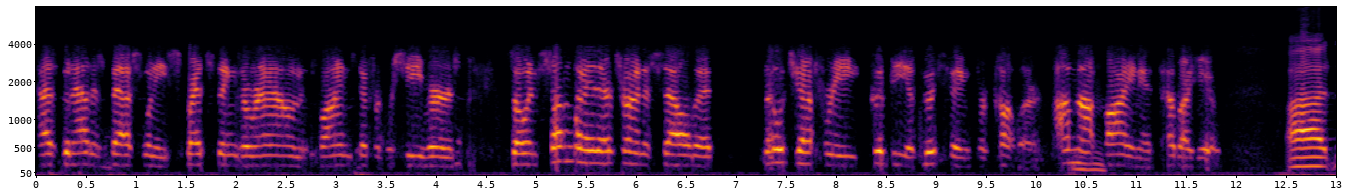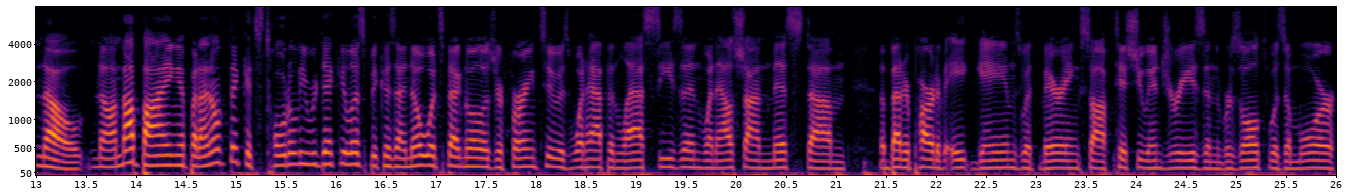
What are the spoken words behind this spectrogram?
has been at his best when he spreads things around and finds different receivers. So in some way, they're trying to sell that no Jeffery could be a good thing for Cutler. I'm mm-hmm. not buying it. How about you? Uh, no, no, I'm not buying it, but I don't think it's totally ridiculous because I know what Spagnuolo is referring to is what happened last season when Alshon missed um, a better part of eight games with varying soft tissue injuries, and the result was a more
